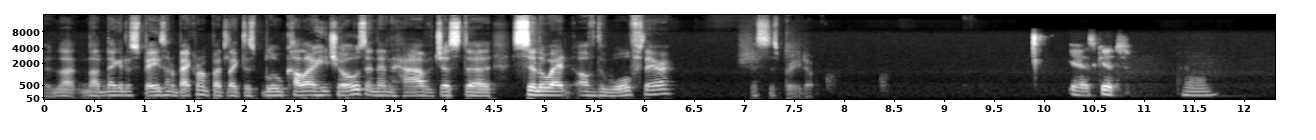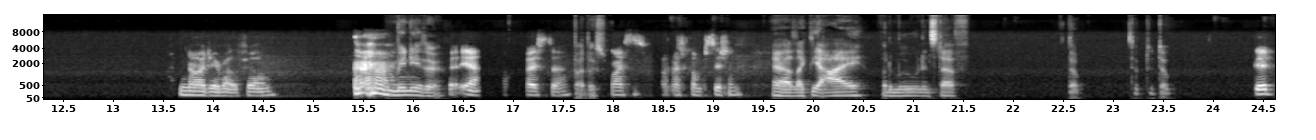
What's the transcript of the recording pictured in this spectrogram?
not not negative space on the background, but like this blue color he chose, and then have just the silhouette of the wolf there. This is pretty dope. Yeah, it's good. Um, no idea about the film, Me neither, but yeah, poster. but it looks Nice, nice composition. yeah, like the eye for the moon and stuff. Dope, dope, dope. Good,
